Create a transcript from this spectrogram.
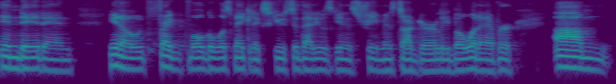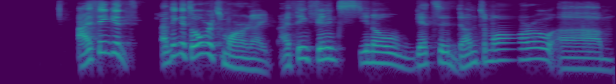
ended. And, you know, Frank Vogel was making excuses that he was getting his treatment started early, but whatever. Um, I think it's I think it's over tomorrow night. I think Phoenix, you know, gets it done tomorrow. Um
